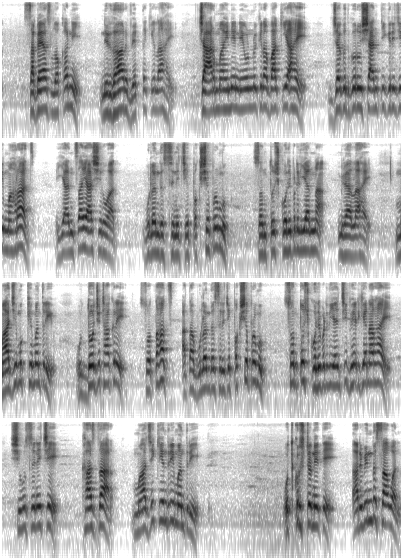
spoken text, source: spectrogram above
सगळ्याच लोकांनी निर्धार व्यक्त केला आहे. चार महिने निवडणुकीला बाकी आहे. जगद्गुरू शांतिगिरीजी महाराज यांचाही आशीर्वाद बुलंद सेनेचे पक्षप्रमुख संतोष कोलीपटेल पाटील यांना मिळाला आहे. माजी मुख्यमंत्री उद्धवजी ठाकरे स्वतःच आता बुलंद सेनेचे पक्षप्रमुख संतोष कोलीपटेल पाटील यांची भेट घेणार आहे. शिवसेनेचे खासदार माजी केंद्रीय मंत्री उत्कृष्ट नेते अरविंद सावंत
